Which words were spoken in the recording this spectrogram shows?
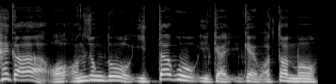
해가 어, 어느 정도 있다고 그러니까 이게 어떤 뭐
